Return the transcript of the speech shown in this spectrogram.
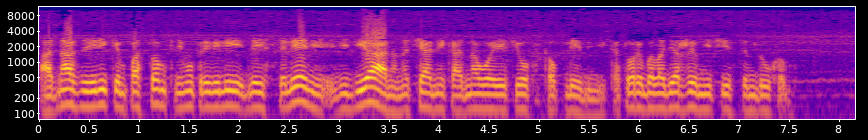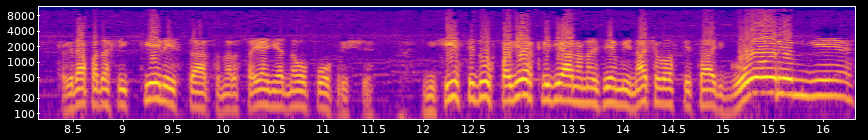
Однажды великим постом к нему привели для исцеления Видиана, начальника одного эфиопского племени, который был одержим нечистым духом. Когда подошли к келье старца на расстоянии одного поприща, нечистый дух поверг Видиана на землю и начал восклицать «Горе мне!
